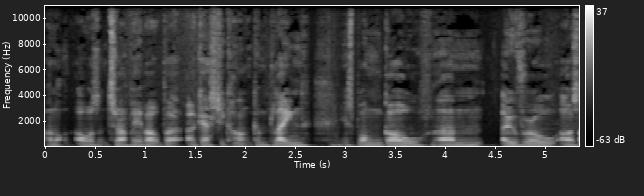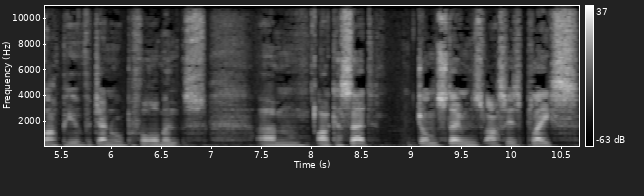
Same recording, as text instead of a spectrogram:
I'm not, I wasn't too happy about, but I guess you can't complain. It's one goal. Um, overall, I was happy with the general performance. Um, like I said, John Stones, that's his place.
